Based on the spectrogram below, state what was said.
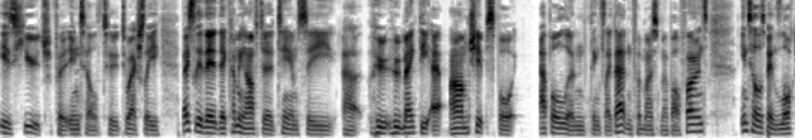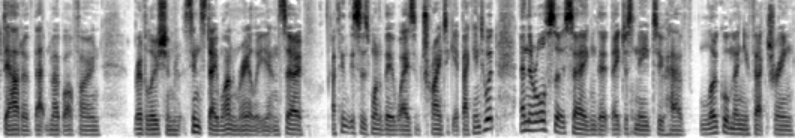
is huge for Intel to, to actually, basically they're, they're coming after TMC, uh, who, who make the ARM chips for Apple and things like that, and for most mobile phones. Intel has been locked out of that mobile phone revolution since day one, really. And so I think this is one of their ways of trying to get back into it. And they're also saying that they just need to have local manufacturing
